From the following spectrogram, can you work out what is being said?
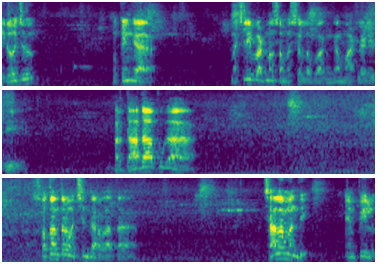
ఈరోజు ముఖ్యంగా మచిలీపట్నం సమస్యల్లో భాగంగా మాట్లాడేది మరి దాదాపుగా స్వతంత్రం వచ్చిన తర్వాత చాలామంది ఎంపీలు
